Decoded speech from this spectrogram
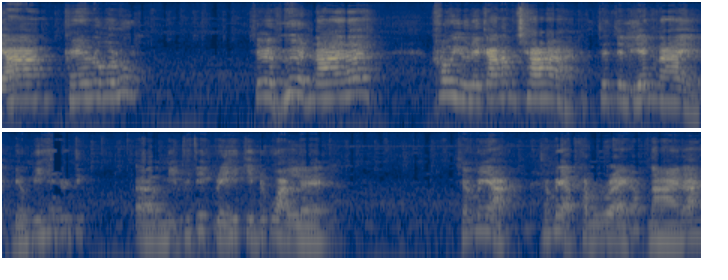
ยาใครรู้มารู้ฉันเป็นเพื่อนนายนะ เข้าอยู่ในการน้ำชาฉันจะเลี้ยงนาย เดี๋ยวมีให้ดมีพิธีกรีให้กินทุกวันเลย ฉันไม่อยาก ฉันไม่อยากทำรุนแรงกับนายนะ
